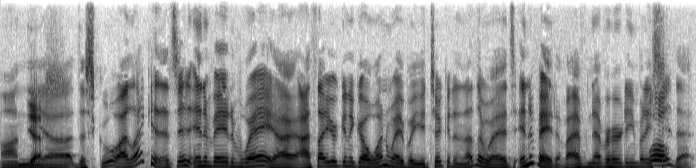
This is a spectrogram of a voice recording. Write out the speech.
on the yes. uh, the school. I like it. It's an innovative way. I, I thought you were going to go one way, but you took it another way. It's innovative. I've never heard anybody well, say that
